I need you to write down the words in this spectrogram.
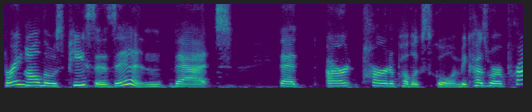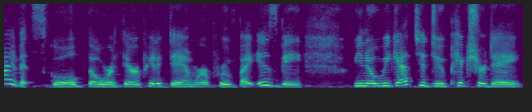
bring all those pieces in that that aren't part of public school. And because we're a private school, though we're a therapeutic day and we're approved by ISB, you know, we get to do picture day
